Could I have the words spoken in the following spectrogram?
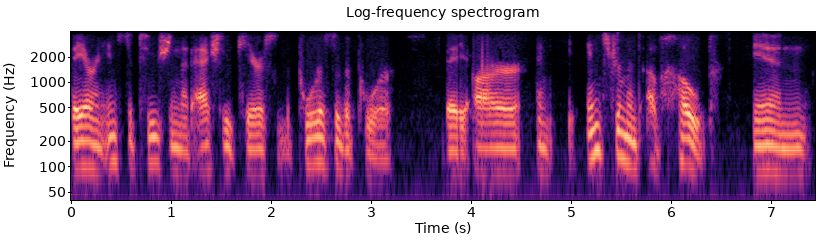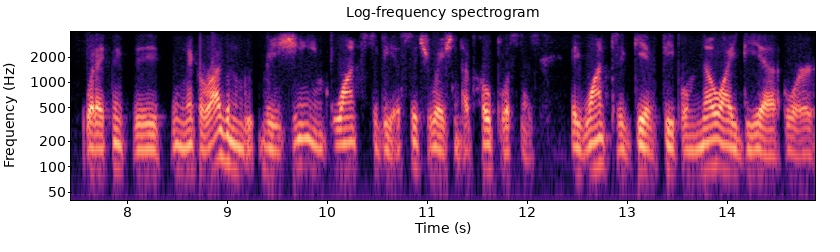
they are an institution that actually cares for the poorest of the poor. They are an instrument of hope in what I think the, the Nicaraguan regime wants to be a situation of hopelessness. They want to give people no idea or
